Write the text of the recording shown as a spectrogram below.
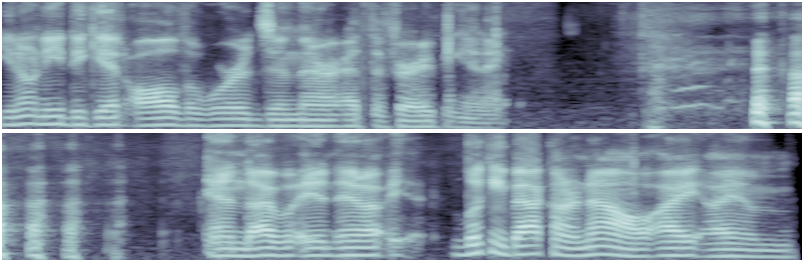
You don't need to get all the words in there at the very beginning. and I, and, uh, looking back on it now, I, I am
